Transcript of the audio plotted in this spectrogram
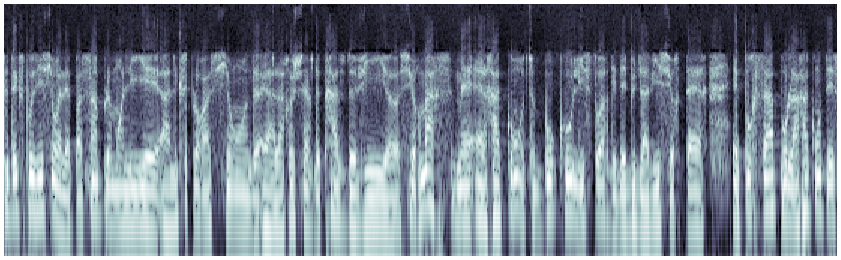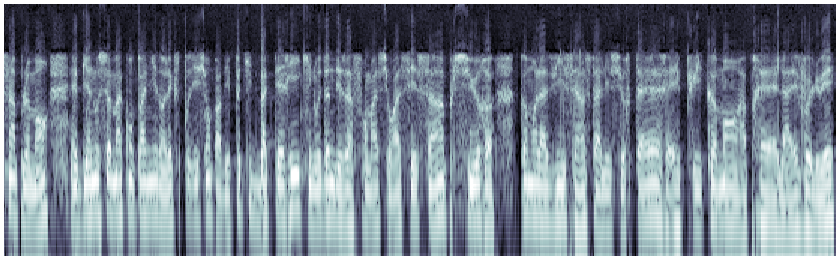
Cette exposition, elle n'est pas simplement liée à l'exploration et à la recherche de traces de vie euh, sur Mars, mais elle raconte beaucoup l'histoire des débuts de la vie sur Terre. Et pour ça, pour la raconter simplement, eh bien, nous sommes accompagnés dans l'exposition par des petites bactéries qui nous donnent des informations assez simples sur euh, comment la vie s'est installée sur Terre et puis comment après elle a évolué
